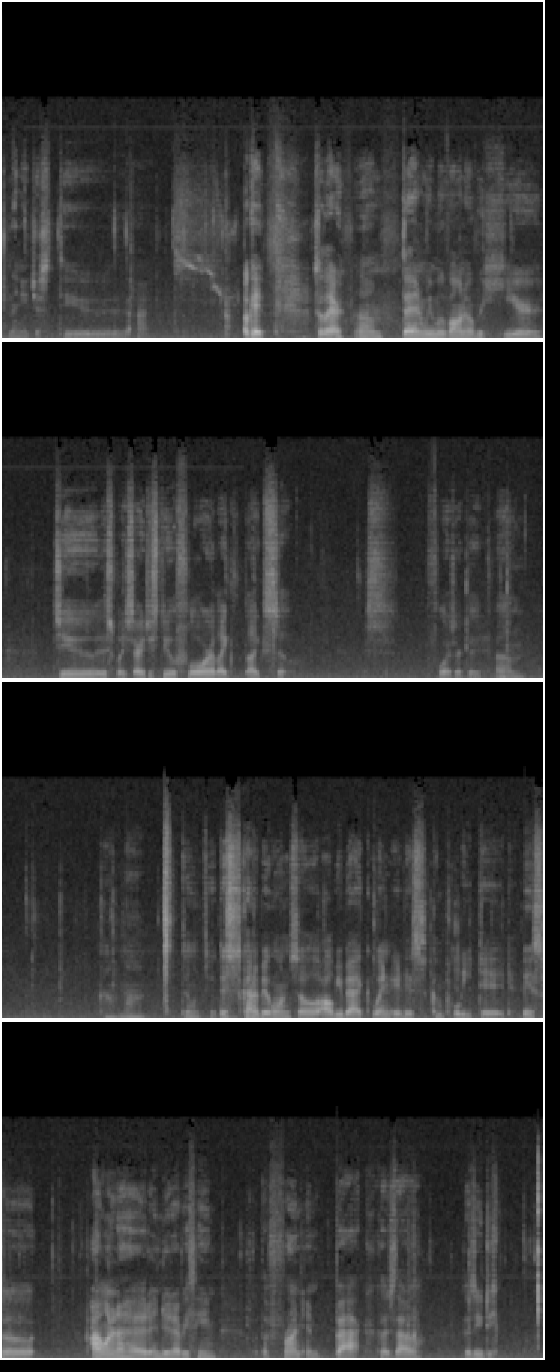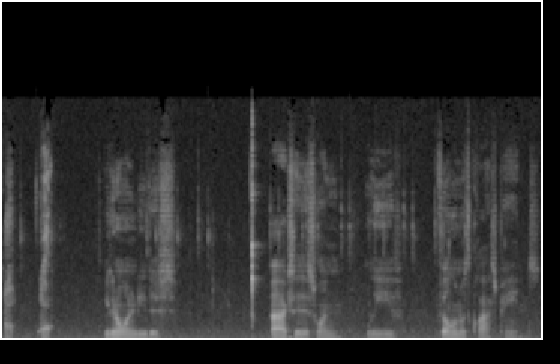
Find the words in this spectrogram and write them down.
And then you just do that. Okay, so there. Um, then we move on over here to this place. Sorry, just do a floor like like so. Floors are good. Um, come on, don't. Do, this is kind of big one, so I'll be back when it is completed. Okay, so I went ahead and did everything, the front and back, cause that, cause you you're gonna want to do this. Uh, actually, this one leave, fill in with glass panes.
